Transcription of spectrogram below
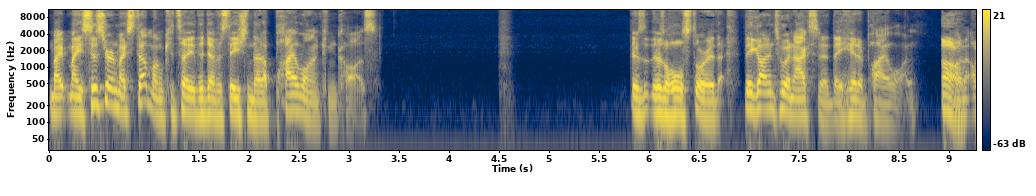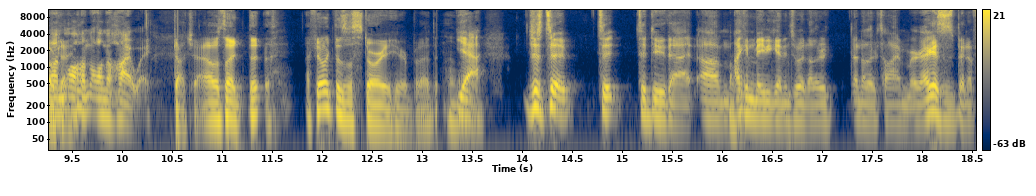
My my sister and my stepmom can tell you the devastation that a pylon can cause. There's there's a whole story that they got into an accident. They hit a pylon Oh, on, on, okay. on on the highway. gotcha. I was like, I feel like there's a story here, but I, I Yeah, know. just to to to do that. Um, I can maybe get into another another time, or I guess it's been a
